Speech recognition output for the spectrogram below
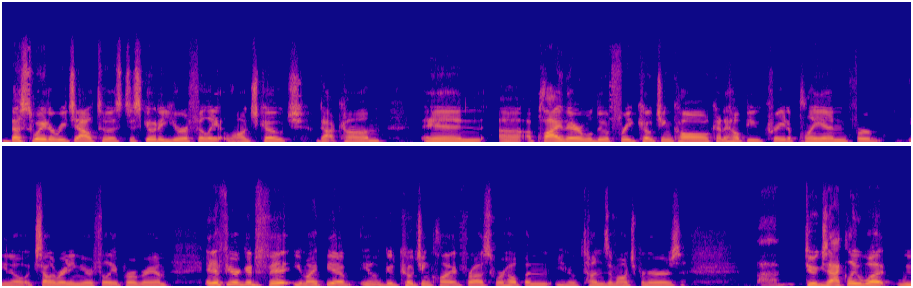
best way to reach out to us just go to youraffiliatelaunchcoach.com and uh, apply there. We'll do a free coaching call, kind of help you create a plan for you know accelerating your affiliate program. And if you're a good fit, you might be a you know good coaching client for us. We're helping you know tons of entrepreneurs. Uh, do exactly what we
